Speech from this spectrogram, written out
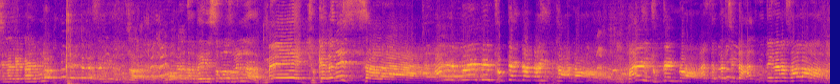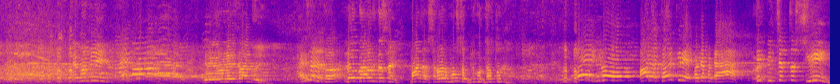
शिनाच्या टाइमला कभी समझ में ना? मैं झुकेगा नहीं साला? अरे मैं भी झुकेगा नहीं साला? मैं झुकेगा असं तर सीधा हात गुतेगा ना साला? ए मम्मी. ये रोलेस गांडूई काय झालं का लवकर आवडतच नाही. माझा सगळा मस्त निघून जातो ना. ए हिरो आला कर की रे पटापटा. ते पिक्चरचं सीन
